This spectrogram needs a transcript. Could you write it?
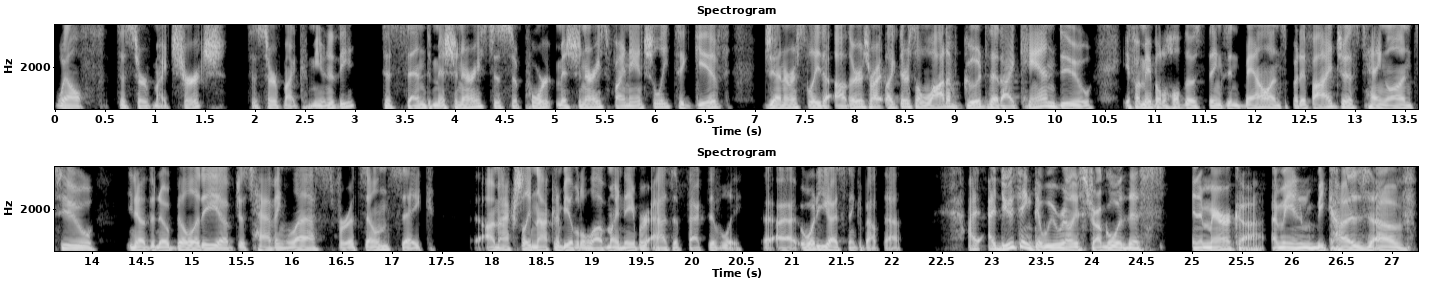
wealth to serve my church, to serve my community, to send missionaries, to support missionaries financially, to give generously to others, right? Like there's a lot of good that I can do if I'm able to hold those things in balance. But if I just hang on to, you know, the nobility of just having less for its own sake, I'm actually not going to be able to love my neighbor as effectively. Uh, what do you guys think about that? I, I do think that we really struggle with this in America. I mean, because of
